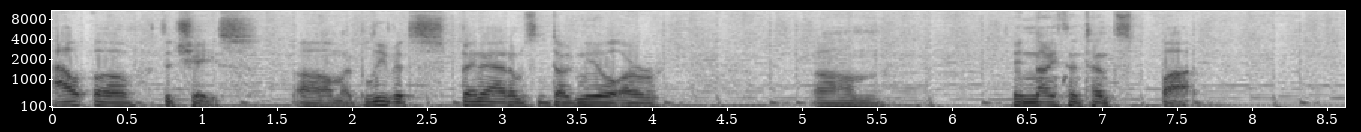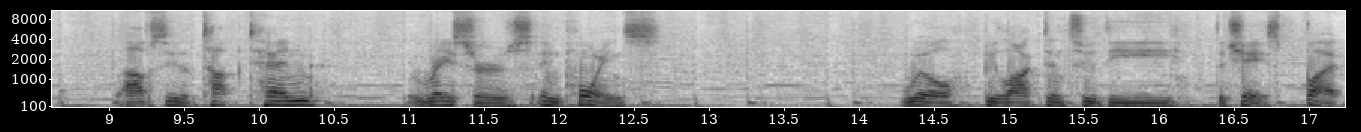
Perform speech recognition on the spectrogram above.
out of the chase. Um, I believe it's Ben Adams and Doug Neal are um, in ninth and tenth spot. Obviously, the top ten racers in points will be locked into the the chase. But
